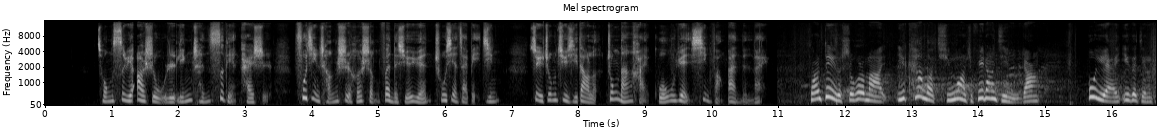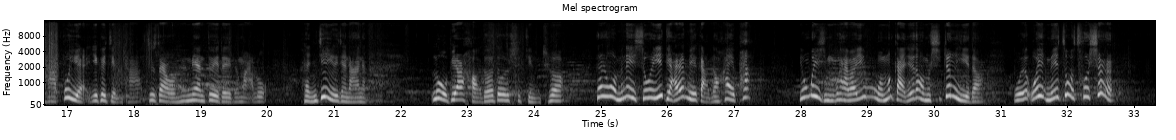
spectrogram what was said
从四月二十五日凌晨四点开始，附近城市和省份的学员出现在北京，最终聚集到了中南海国务院信访办门外。像这个时候嘛，一看到情况是非常紧张，不远一个警察，不远一个警察就在我们面对这个马路，很近一个警察呢。路边好多都是警车，但是我们那时候一点也没感到害怕。因为为什么不害怕？因为我们感觉到我们是正义的，我我也没做错事儿，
